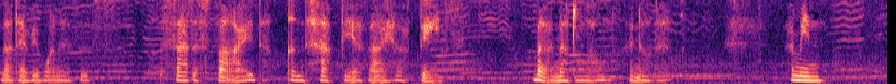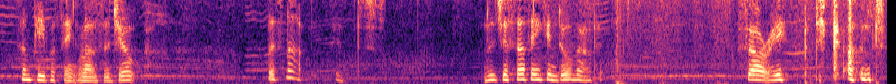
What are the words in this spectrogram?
not everyone is as satisfied and happy as I have been. But I'm not alone, I know that. I mean, some people think love's a joke. But it's not. It's there's just nothing you can do about it. Sorry, but you can't.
